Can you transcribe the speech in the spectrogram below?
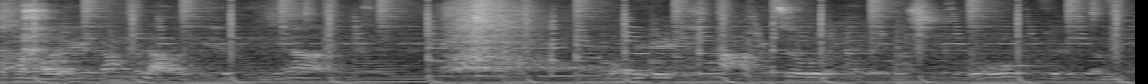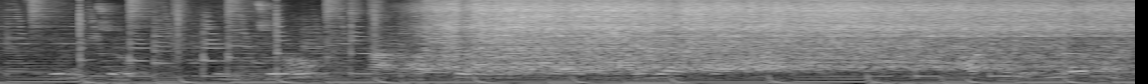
우선 머리를 감고 나올 때 보면 머리를 다 앞쪽으로 가르시고 그리고 왼- 오른쪽, 왼쪽 다 앞쪽으로 말려서 앞으로 밀어서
